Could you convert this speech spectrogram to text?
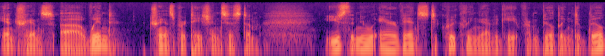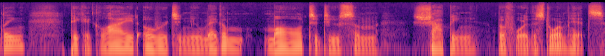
and trans, uh, wind transportation system. Use the new air vents to quickly navigate from building to building. Take a glide over to New Mega Mall to do some shopping before the storm hits.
